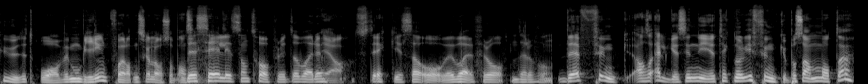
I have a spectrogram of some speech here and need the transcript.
huet ditt over mobilen for at den skal låse opp ansiktet. Det ser litt sånn tåpelig ut å bare Ja. strekke seg over bare for å åpne telefonen. Det funker, altså LG sin nye teknologi funker på samme måte,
